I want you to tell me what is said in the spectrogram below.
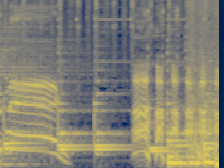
Spider-Man!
